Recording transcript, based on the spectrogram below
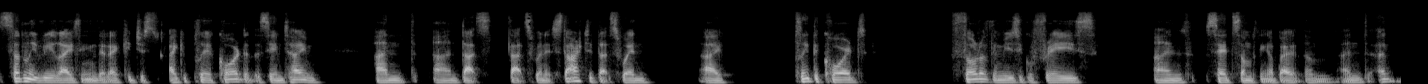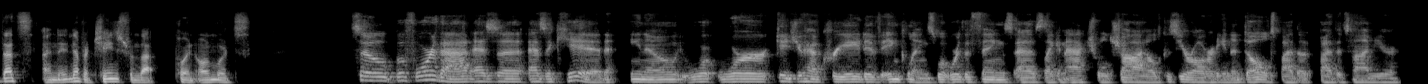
suddenly realizing that I could just I could play a chord at the same time, and and that's that's when it started. That's when I played the chord, thought of the musical phrase, and said something about them, and, and that's and it never changed from that point onwards. So before that, as a as a kid, you know, were, were, did you have creative inklings? What were the things as like an actual child? Because you're already an adult by the by the time you're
